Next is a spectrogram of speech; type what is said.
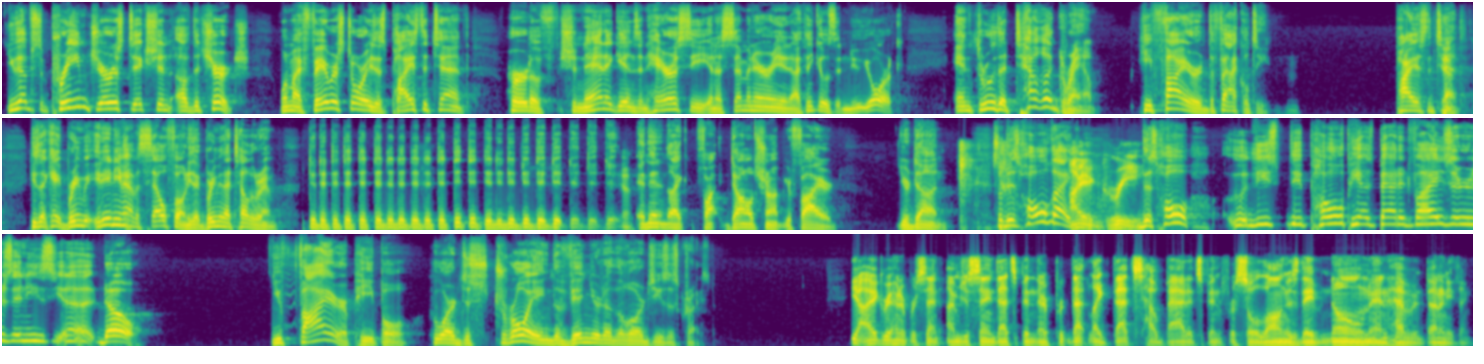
You have supreme jurisdiction of the church. One of my favorite stories is Pius X heard of shenanigans and heresy in a seminary, and I think it was in New York, and through the telegram, he fired the faculty. Pius X. Yeah. He's like, hey, bring me. He didn't even have a cell phone. He's like, bring me that telegram. And then like Donald Trump, you're fired. You're done. So this whole like I agree. this whole these the Pope, he has bad advisors, and he's uh, no. You fire people who are destroying the vineyard of the Lord Jesus Christ. Yeah, I agree 100%. I'm just saying that's been their that like that's how bad it's been for so long as they've known and haven't done anything.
